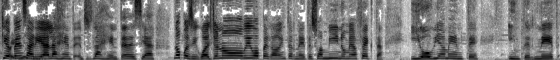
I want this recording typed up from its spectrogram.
¿Qué pensaría la gente? Entonces la gente decía, no, pues igual yo no vivo pegado a Internet, eso a mí no me afecta. Y obviamente Internet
